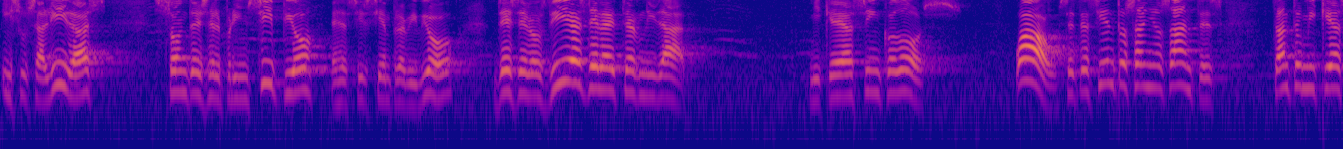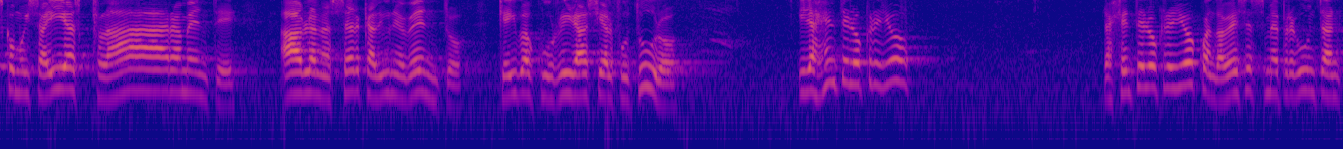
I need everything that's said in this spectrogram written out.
Y sus salidas son desde el principio, es decir, siempre vivió, desde los días de la eternidad. Miqueas 5:2. Wow, 700 años antes, tanto Miqueas como Isaías claramente hablan acerca de un evento que iba a ocurrir hacia el futuro. Y la gente lo creyó. La gente lo creyó cuando a veces me preguntan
